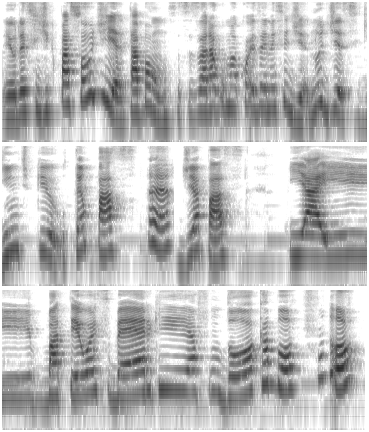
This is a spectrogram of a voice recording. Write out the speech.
eu decidi que passou o dia, tá bom, vocês fizeram alguma coisa aí nesse dia. No dia seguinte, porque o tempo passa, É. dia passa. E aí bateu o iceberg, afundou, acabou, afundou.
